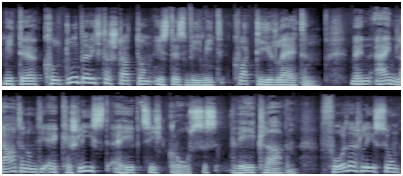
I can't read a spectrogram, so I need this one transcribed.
Mit der Kulturberichterstattung ist es wie mit Quartierläden. Wenn ein Laden um die Ecke schließt, erhebt sich großes Wehklagen. Vor der Schließung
